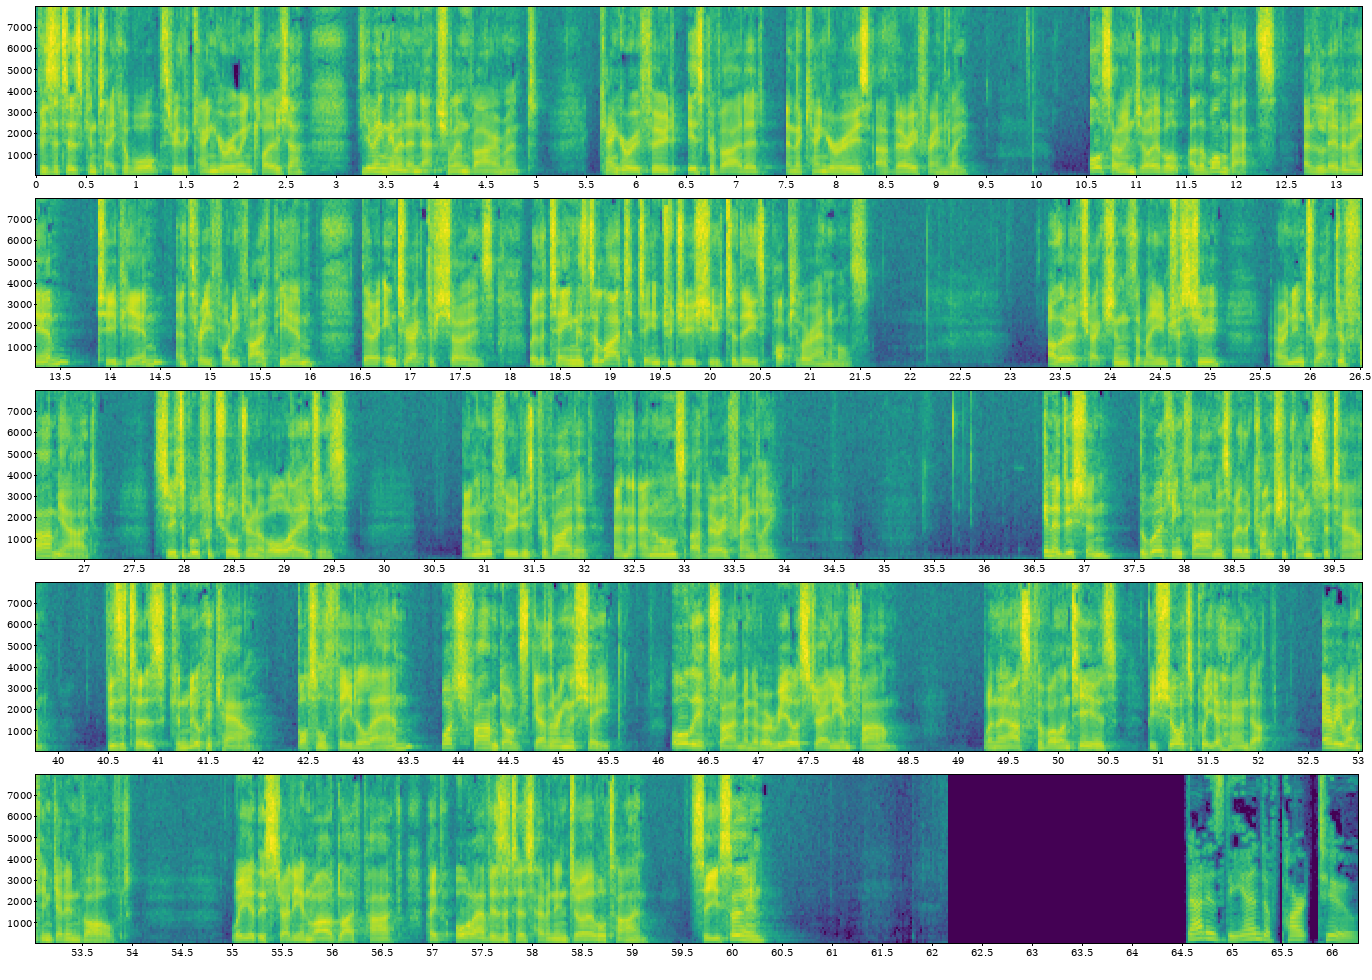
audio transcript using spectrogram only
Visitors can take a walk through the kangaroo enclosure, viewing them in a natural environment. Kangaroo food is provided and the kangaroos are very friendly. Also enjoyable are the wombats at 11am, 2 p.m. and 3:45 p.m. there are interactive shows where the team is delighted to introduce you to these popular animals. Other attractions that may interest you are an interactive farmyard, suitable for children of all ages. Animal food is provided, and the animals are very friendly. In addition, the working farm is where the country comes to town. Visitors can milk a cow, bottle feed a lamb, watch farm dogs gathering the sheep. All the excitement of a real Australian farm. When they ask for volunteers, be sure to put your hand up. Everyone can get involved. We at the Australian Wildlife Park hope all our visitors have an enjoyable time. See you soon! That is the end of part two.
